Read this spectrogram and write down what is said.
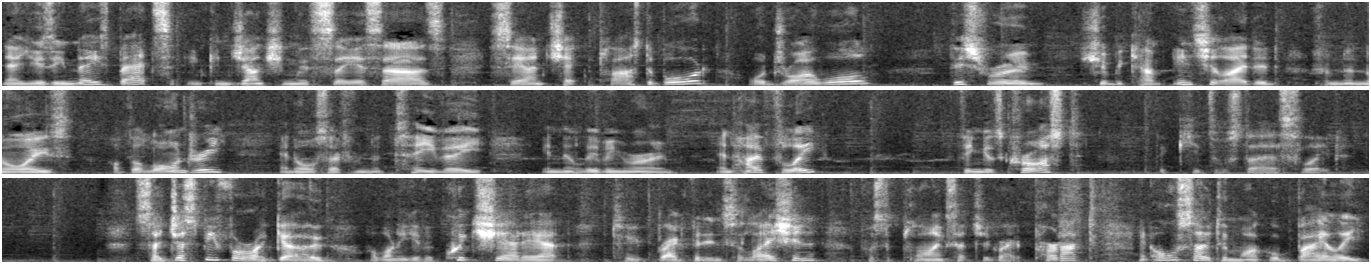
Now using these batts in conjunction with CSR's Soundchek plasterboard or drywall, this room should become insulated from the noise of the laundry and also from the TV in the living room. And hopefully, fingers crossed, the kids will stay asleep. So just before I go, I want to give a quick shout out to Bradford Insulation for supplying such a great product and also to Michael Bailey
